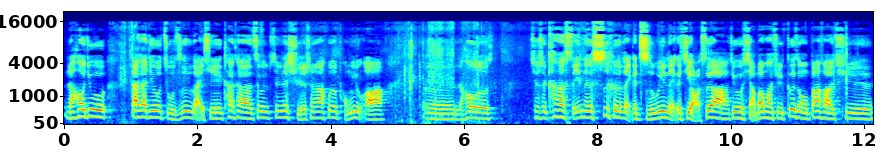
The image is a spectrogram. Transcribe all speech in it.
然后就大概就组织哪些看看周边的学生啊或者朋友啊，嗯，然后就是看看谁能适合哪个职位哪个角色啊，就想办法去各种办法去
